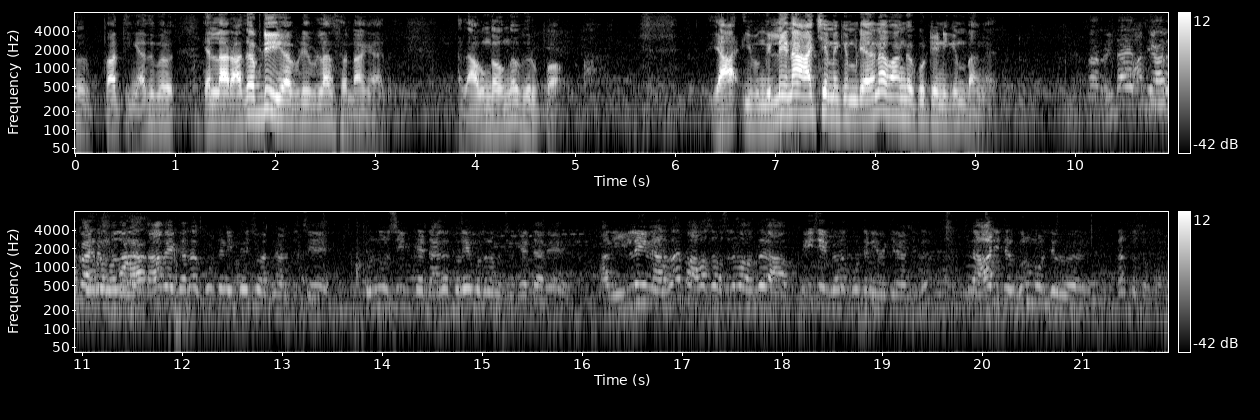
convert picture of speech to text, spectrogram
ஒரு பார்த்தீங்க அது எல்லாரும் அது அப்படி அப்படி இப்படிலாம் சொன்னாங்க அது. அது அவங்கவுங்க விருப்பம். யா இவங்க இல்லைன்னா ஆட்சி அமைக்க முடியாதுன்னா வாங்க கூட்டணிக்கும்பாங்க. ரெண்டாயிரத்தி ஆறு அதிமுக தேர்தல் போல முதல்ல தாவேக தான் கூட்டணி பேச்சுவார்த்தை நடந்துச்சு தொண்ணூறு சீட் கேட்டாங்க துணை முதலமைச்சர் கேட்டாரு. அது இல்லைனாலதான் இப்ப அவசர அவசரமா வந்து பிஜேபியோட கூட்டணி வைக்கிறாங்க இந்த ஆடிட்டர் குருமூர்த்தி ஒரு கருத்து சொல்றாரு.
